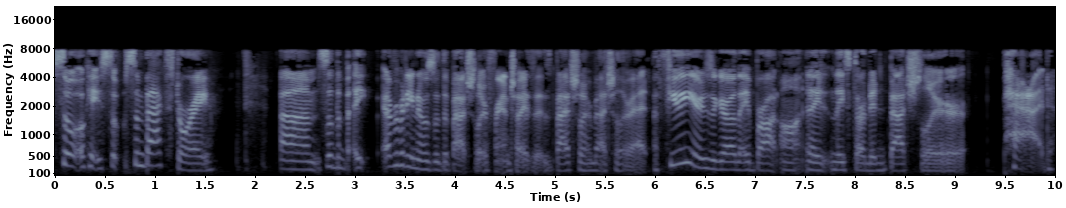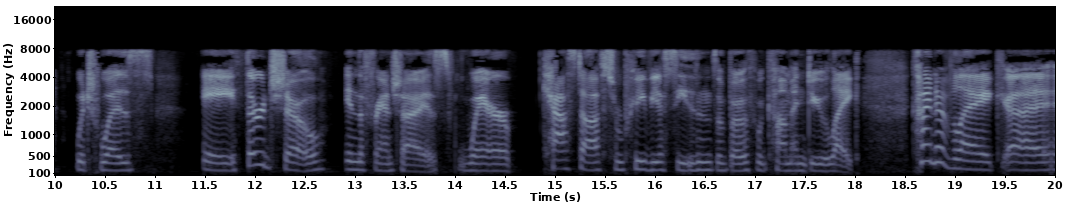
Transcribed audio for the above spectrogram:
so okay, so some backstory. Um, so the everybody knows what the Bachelor franchise is, Bachelor and Bachelorette. A few years ago, they brought on they, they started Bachelor Pad, which was a third show in the franchise where cast-offs from previous seasons of both would come and do like kind of like uh,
